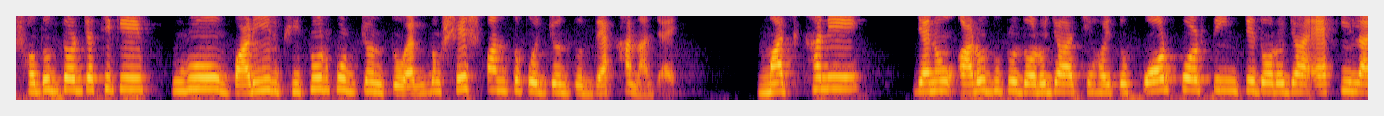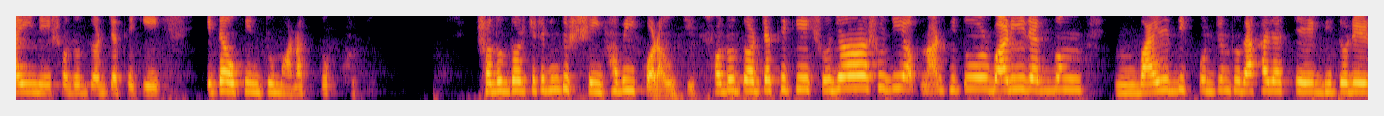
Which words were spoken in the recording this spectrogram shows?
সদর দরজা থেকে পুরো বাড়ির ভিতর পর্যন্ত, একদম শেষ প্রান্ত পর্যন্ত দেখা না যায়। মাঝখানে যেন আরও দুটো দরজা আছে, হয়তো পর পর তিনটে দরজা একই লাইনে সদর দরজা থেকে। এটাও কিন্তু মারাত্মক ক্ষতি। সদর দরজাটা কিন্তু সেইভাবেই করা উচিত। সদর দরজা থেকে সোজাসুজি আপনার ভিতর বাড়ির একদম বাইরের দিক পর্যন্ত দেখা যাচ্ছে, ভিতরের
